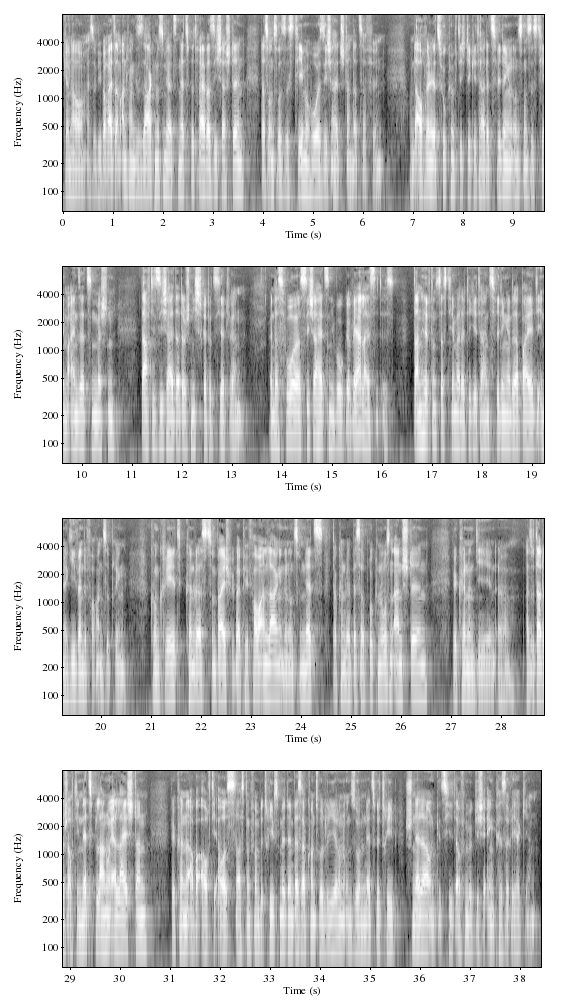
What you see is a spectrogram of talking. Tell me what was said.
Genau, also wie bereits am Anfang gesagt, müssen wir als Netzbetreiber sicherstellen, dass unsere Systeme hohe Sicherheitsstandards erfüllen. Und auch wenn wir zukünftig digitale Zwillinge in unseren Systemen einsetzen möchten, darf die Sicherheit dadurch nicht reduziert werden. Wenn das hohe Sicherheitsniveau gewährleistet ist, dann hilft uns das Thema der digitalen Zwillinge dabei, die Energiewende voranzubringen. Konkret können wir das zum Beispiel bei PV-Anlagen in unserem Netz, da können wir bessere Prognosen anstellen. Wir können die, äh, also dadurch auch die Netzplanung erleichtern. Wir können aber auch die Auslastung von Betriebsmitteln besser kontrollieren und so im Netzbetrieb schneller und gezielt auf mögliche Engpässe reagieren.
